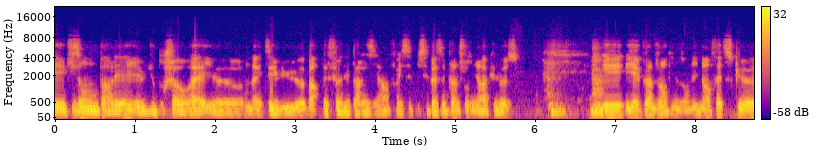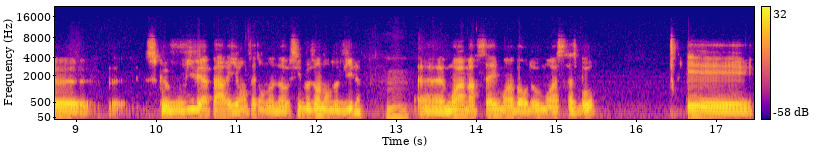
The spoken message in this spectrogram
et qu'ils en ont parlé. Il y a eu du bouche à oreille. Euh, on a été élu euh, bar préféré des Parisiens. Enfin, il s'est passé plein de choses miraculeuses. Et il y avait plein de gens qui nous ont dit, mais en fait, ce que ce que vous vivez à Paris, en fait, on en a aussi besoin dans d'autres villes. Euh, moi à Marseille, moi à Bordeaux, moi à Strasbourg. Et,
